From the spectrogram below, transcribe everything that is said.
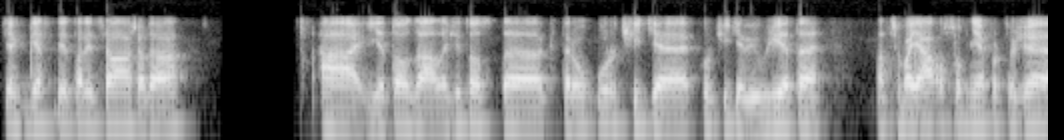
těch gest je tady celá řada a je to záležitost, eh, kterou určitě, určitě využijete. A třeba já osobně, protože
